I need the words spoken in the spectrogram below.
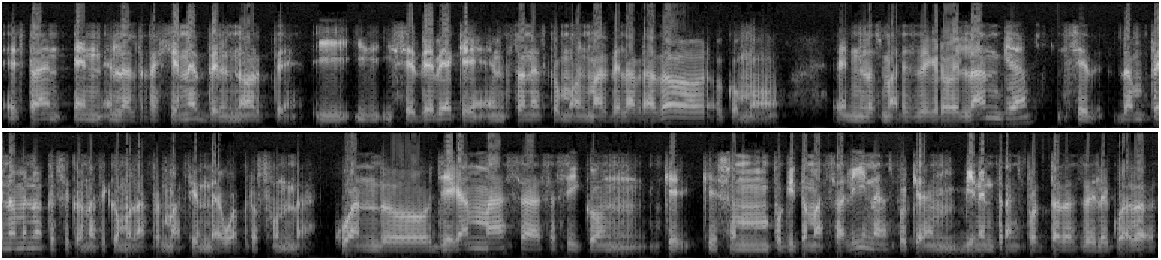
está en, las regiones del norte y, y, se debe a que en zonas como el mar de Labrador o como en los mares de Groenlandia se da un fenómeno que se conoce como la formación de agua profunda. Cuando llegan masas así con que, que son un poquito más salinas porque vienen transportadas del Ecuador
